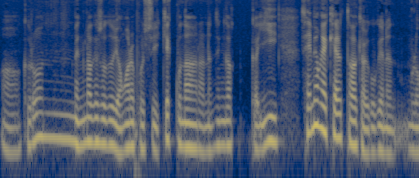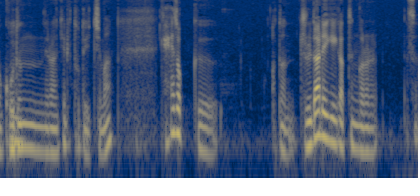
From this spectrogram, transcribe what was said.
어 그런 맥락에서도 영화를 볼 수 있겠구나라는 생각. 그러니까 이 세 명의 캐릭터가 결국에는 물론 고든이라는 캐릭터도 있지만 계속 그 어떤 줄다리기 같은 거를 세-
